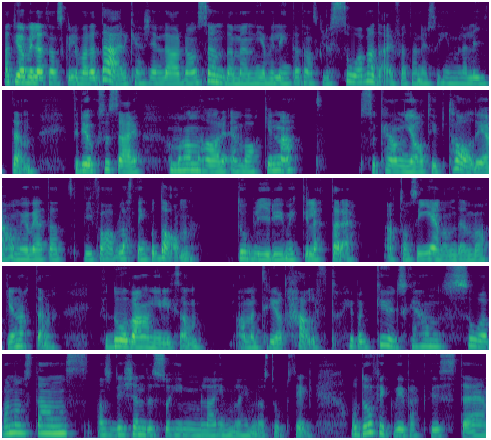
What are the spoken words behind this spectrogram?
Att jag ville att han skulle vara där kanske en lördag och en söndag men jag ville inte att han skulle sova där för att han är så himla liten. För det är också så här, om han har en vaken natt så kan jag typ ta det om jag vet att vi får avlastning på dagen. Då blir det ju mycket lättare att ta sig igenom den vaken natten. För då var han ju liksom ja, men tre och ett halvt. Jag bara gud, ska han sova någonstans? Alltså det kändes så himla, himla, himla stort steg. Och då fick vi faktiskt eh,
